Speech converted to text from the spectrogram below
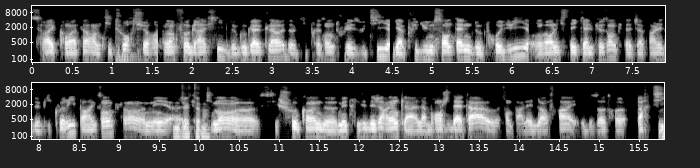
C'est vrai qu'on va faire un petit tour sur l'infographie de Google Cloud qui présente tous les outils. Il y a plus d'une centaine de produits. On va en lister quelques-uns. Puis tu as déjà parlé de BigQuery, par exemple. Hein, mais euh, effectivement, euh, c'est chaud quand même de maîtriser déjà rien que la, la branche data, euh, sans parler de l'infra et des autres parties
